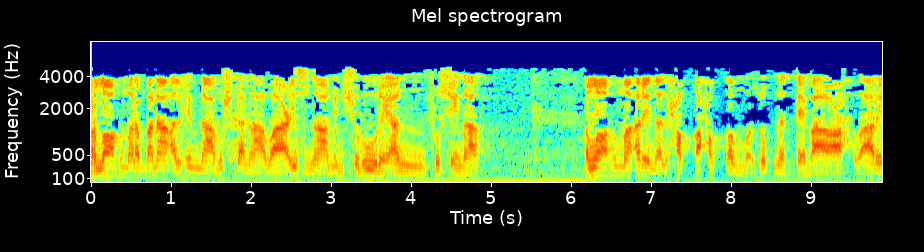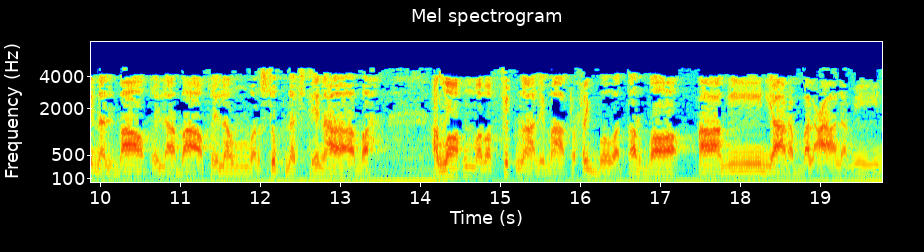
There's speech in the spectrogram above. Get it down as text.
اللهم ربنا ألهمنا رشدنا واعذنا من شرور أنفسنا. اللهم أرنا الحق حقا وارزقنا اتباعه وأرنا الباطل باطلا وارزقنا اجتنابه. اللهم وفقنا لما تحب وترضى آمین یا رب العالمین.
